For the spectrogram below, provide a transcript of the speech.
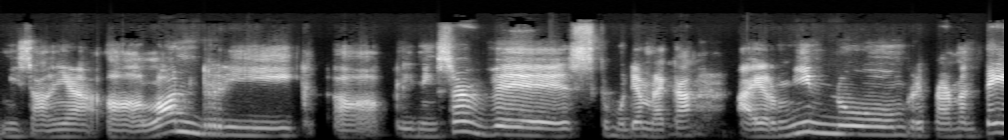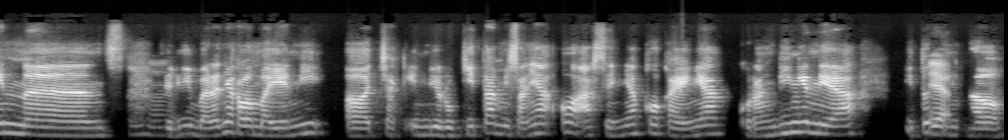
misalnya uh, laundry, uh, cleaning service, kemudian mereka air minum, repair maintenance. Mm-hmm. Jadi ibaratnya kalau Mbak Yeni uh, check in di Rukita misalnya, oh AC-nya kok kayaknya kurang dingin ya, itu yeah. tinggal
